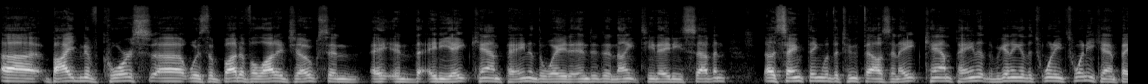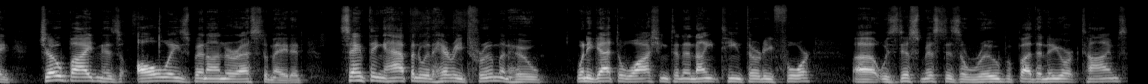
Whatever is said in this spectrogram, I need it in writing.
Uh, Biden, of course, uh, was the butt of a lot of jokes in, in the 88 campaign and the way it ended in 1987. Uh, same thing with the 2008 campaign at the beginning of the 2020 campaign. Joe Biden has always been underestimated. Same thing happened with Harry Truman, who, when he got to Washington in 1934, uh, was dismissed as a rube by the New York Times.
